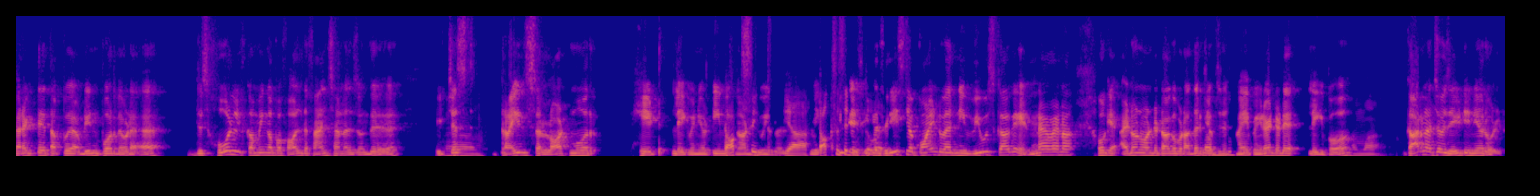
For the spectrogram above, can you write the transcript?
கரெக்ட் தப்பு அப்படின்னு போறதை விட this whole coming up of all the fan channels வந்து it just drives a lot more hate like when your team is not toxic. doing well Yeah, Like, toxicity it, is it the has word. reached a point where நீ வியூஸ்க்காக என்ன வேணா okay I don't want to talk about other clubs இப்போ யுனைடெட் லைக் இப்போ ஆமா. Garnacho is eighteen year old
